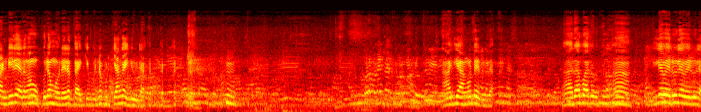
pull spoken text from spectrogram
വണ്ടിയിൽ ഇറങ്ങാൻ മുക്കിലോ മൂലയിലൊക്കെ ആക്കി. പിന്നെ പിടിക്കാൻ കഴിയൂല. ആജി അങ്ങോട്ട് വരില്ല. ആരാ പാൽ കൊടുക്കുന്നു? ആ ഇല്ല വരൂല വരൂല.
